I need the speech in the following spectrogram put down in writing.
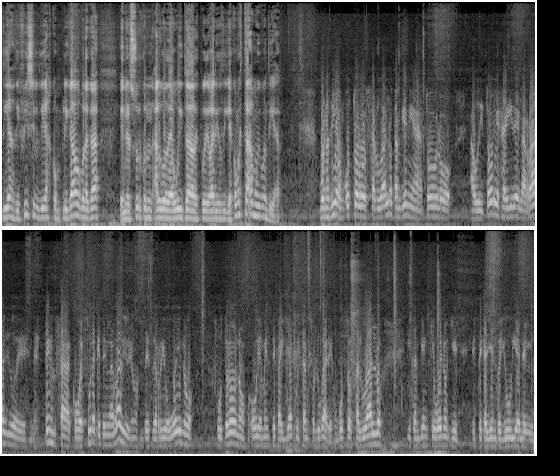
Días difíciles, días complicados por acá en el sur con algo de agüita después de varios días. ¿Cómo está? Muy buen día. Buenos días, un gusto saludarlo también y a todos los auditores ahí de la radio, de la extensa cobertura que tiene la radio, desde Río Bueno, Futrono, obviamente Payaco y tantos lugares. Un gusto saludarlo y también qué bueno que esté cayendo lluvia en el,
